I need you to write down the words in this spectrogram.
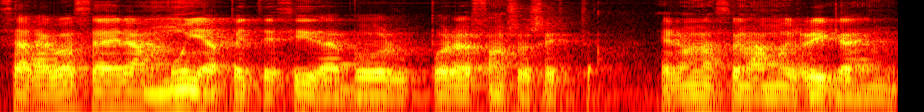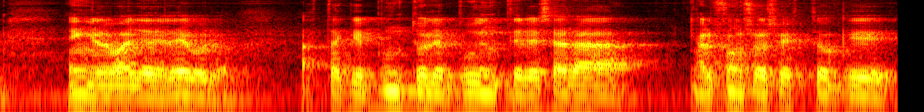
Zaragoza era muy apetecida por, Alfonso VI. Era una zona muy rica en, el Valle del Ebro. ¿Hasta qué punto le pudo interesar a Alfonso VI que,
